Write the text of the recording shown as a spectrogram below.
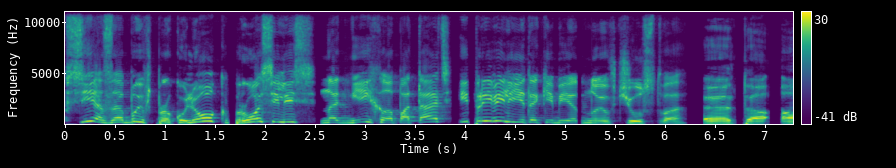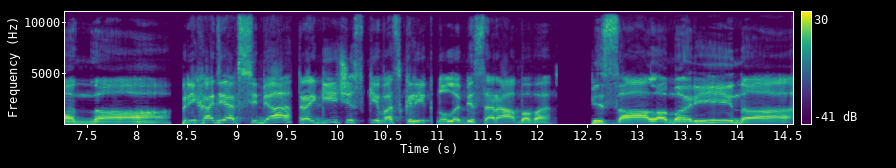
Все, забыв про кулек, бросились над ней хлопотать и привели таки бедную в чувство. «Это она!» Приходя в себя, трагически воскликнула Бессарабова. «Писала Марина!»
